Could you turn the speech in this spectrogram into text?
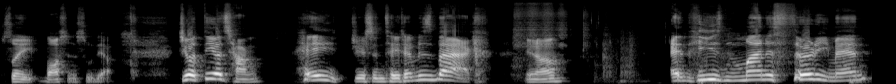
所以 Boston 输掉。结果第二场，Hey Jason Tatum is back，you know，and he's minus thirty man，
